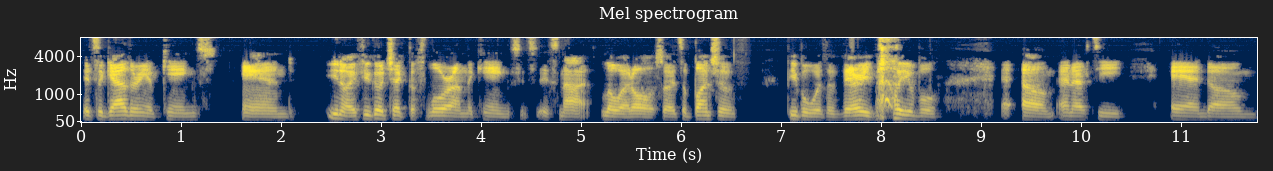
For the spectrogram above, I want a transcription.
it's a gathering of kings. And you know if you go check the floor on the kings, it's it's not low at all. So it's a bunch of people with a very valuable um, NFT and um,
